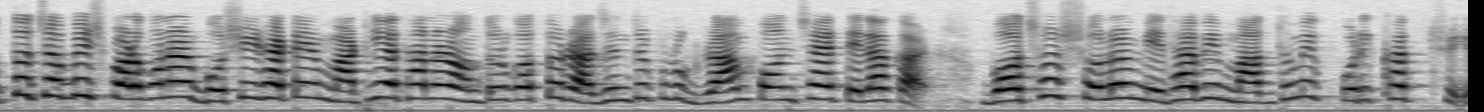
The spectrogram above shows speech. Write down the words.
উত্তর চব্বিশ পরগনার বসিরহাটের মাঠিয়া থানার অন্তর্গত রাজেন্দ্রপুর গ্রাম পঞ্চায়েত এলাকার বছর ষোলোর মেধাবী মাধ্যমিক পরীক্ষার্থী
